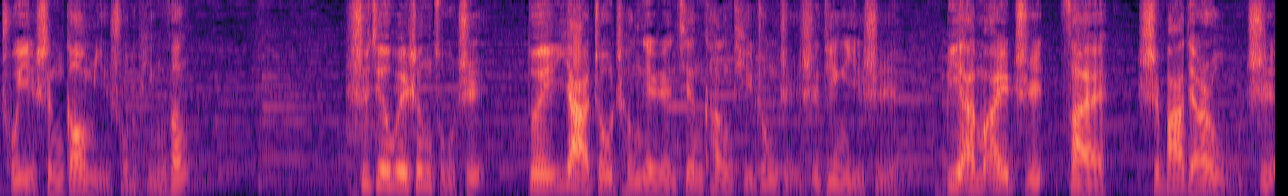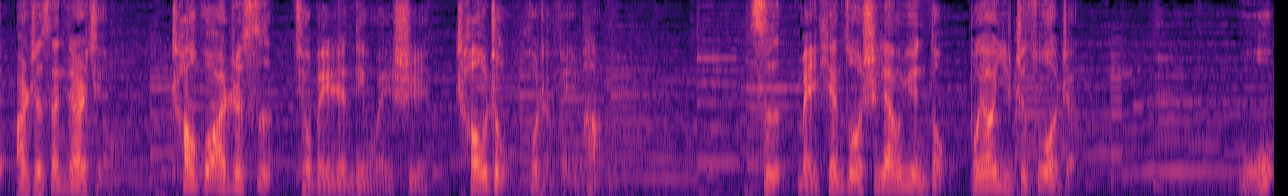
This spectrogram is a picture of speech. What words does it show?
除以身高米数的平方。世界卫生组织对亚洲成年人健康体重指示定义是：BMI 值在18.5至23.9，超过24就被认定为是超重或者肥胖。四、每天做适量运动，不要一直坐着。五、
